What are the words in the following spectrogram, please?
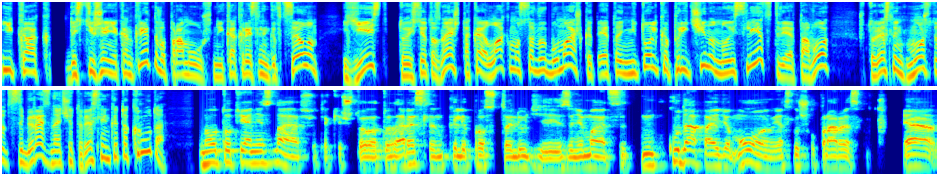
и как достижение конкретного промоушена, и как рестлинга в целом есть. То есть это, знаешь, такая лакмусовая бумажка. Это не только причина, но и следствие того, что рестлинг может это собирать, значит, рестлинг это круто. Ну, тут я не знаю все-таки, что это рестлинг или просто люди занимаются... Ну, куда пойдем? О, я слышал про рестлинг. Я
